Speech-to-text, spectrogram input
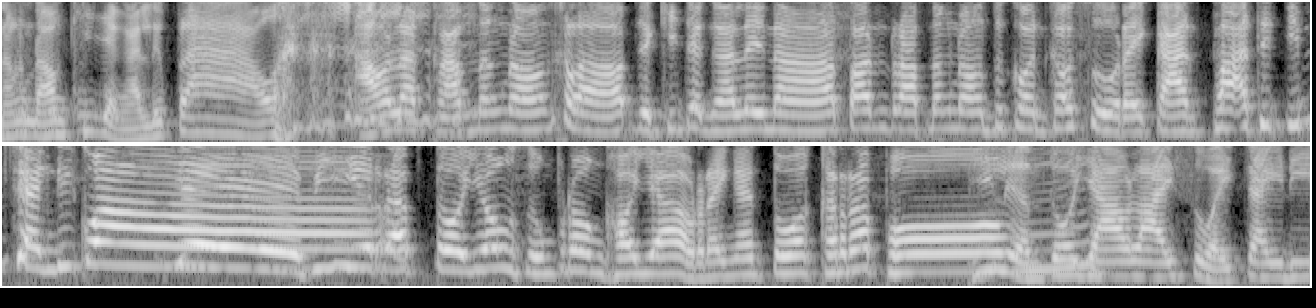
น้องๆคิดอย่างนั้นหรือเปล่า เอาล่ะครับน้องๆครับ อย่าคิดอย่างนั้นเลยนะต้อนรับน้องๆทุกคนเข้าสู่รายการพระอาทิตย์ยิ้มแฉ่งดีกว่าเย้พี่รับตัวโยงสูงโปร่งคอยาวรายงานตัวครับผมพี่เหลือมตัวยาวลายสวยใจดี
